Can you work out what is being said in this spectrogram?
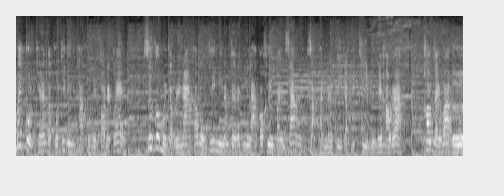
ไม่โกรธแค้นต่อคนที่ดินทาคุณในตอนแรกๆ ซึ่งก็เหมือนกับรีนาครับผมที่มีน้ำใจนักกีฬาก็คือไปสร้างสัมพันธ์ไมตรีกับอีกทีมหนึ่งให้เขาได้ เข้าใจว่าเออ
